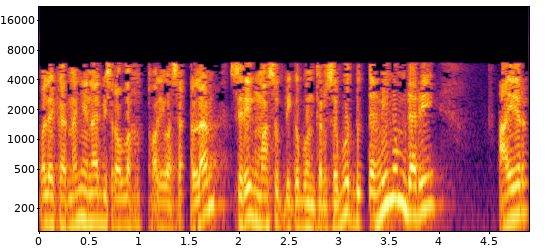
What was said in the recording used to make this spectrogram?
Oleh karenanya Nabi Shallallahu Alaihi Wasallam sering masuk di kebun tersebut dan minum dari air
